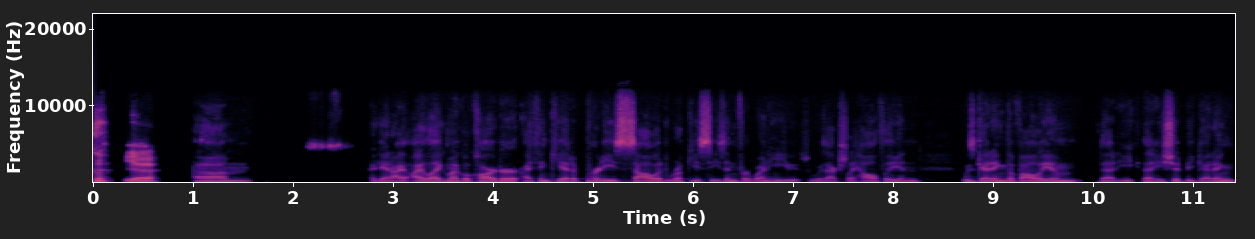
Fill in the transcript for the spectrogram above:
Yeah. Um, again, I, I like Michael Carter. I think he had a pretty solid rookie season for when he was actually healthy and was getting the volume that he that he should be getting.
